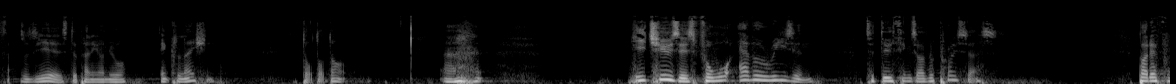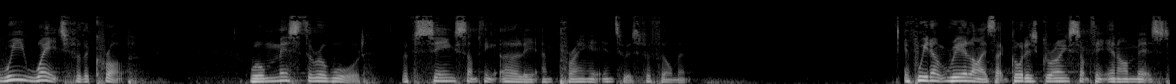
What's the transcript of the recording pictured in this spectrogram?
thousands of years, depending on your inclination. Dot, dot, dot. Uh, he chooses, for whatever reason, to do things over process. But if we wait for the crop, we'll miss the reward of seeing something early and praying it into its fulfillment. If we don't realize that God is growing something in our midst,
